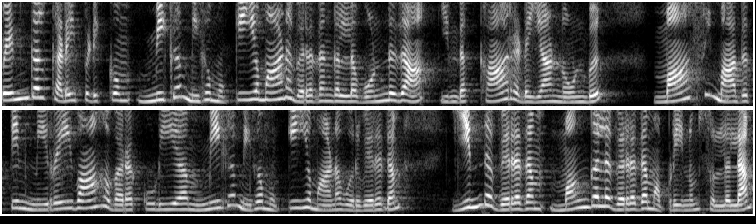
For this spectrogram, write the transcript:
பெண்கள் கடைப்பிடிக்கும் மிக மிக முக்கியமான விரதங்களில் ஒன்று தான் இந்த காரடையான் நோன்பு. மாசி மாதத்தின் நிறைவாக வரக்கூடிய மிக மிக முக்கியமான ஒரு விரதம். இந்த விரதம் மங்கள விரதம் அப்படின்னும் சொல்லலாம்.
